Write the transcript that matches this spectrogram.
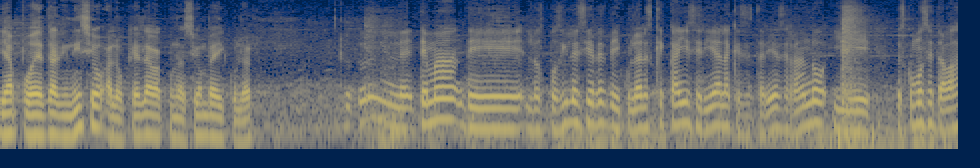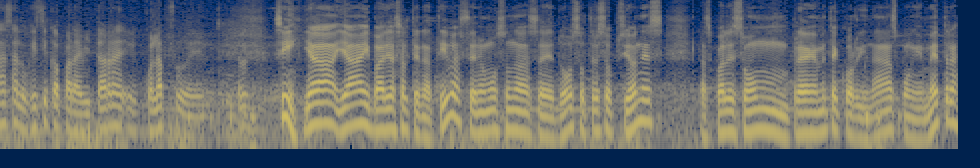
ya poder dar inicio a lo que es la vacunación vehicular. Doctor, en el tema de los posibles cierres vehiculares, ¿qué calle sería la que se estaría cerrando y pues cómo se trabaja esa logística para evitar el colapso de, Sí, ya, ya hay varias alternativas, tenemos unas eh, dos o tres opciones, las cuales son previamente coordinadas con EMETRA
